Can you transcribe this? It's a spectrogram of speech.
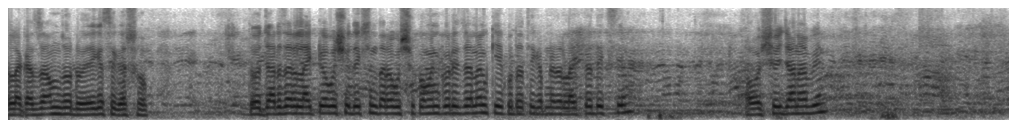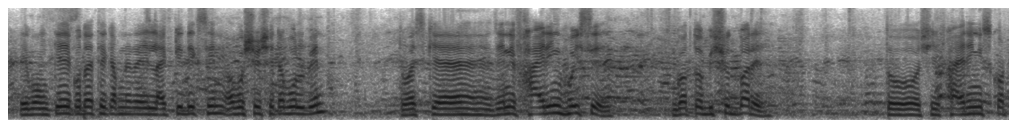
এলাকা জামজট হয়ে গেছে গা সব। তো যারা যারা লাইভটা অবশ্যই দেখছেন, তারা অবশ্যই কমেন্ট করে জানান কে কোথা থেকে আপনারা লাইভটা দেখছেন। অবশ্যই জানাবেন। এবং কে কোথায় থেকে আপনারা এই লাইভটি দেখছেন, অবশ্যই সেটা বলবেন। তো আজকে যিনি ফায়ারিং হয়েছে গত বৃহস্পতিবারে তো সেই ফায়ারিং স্কট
